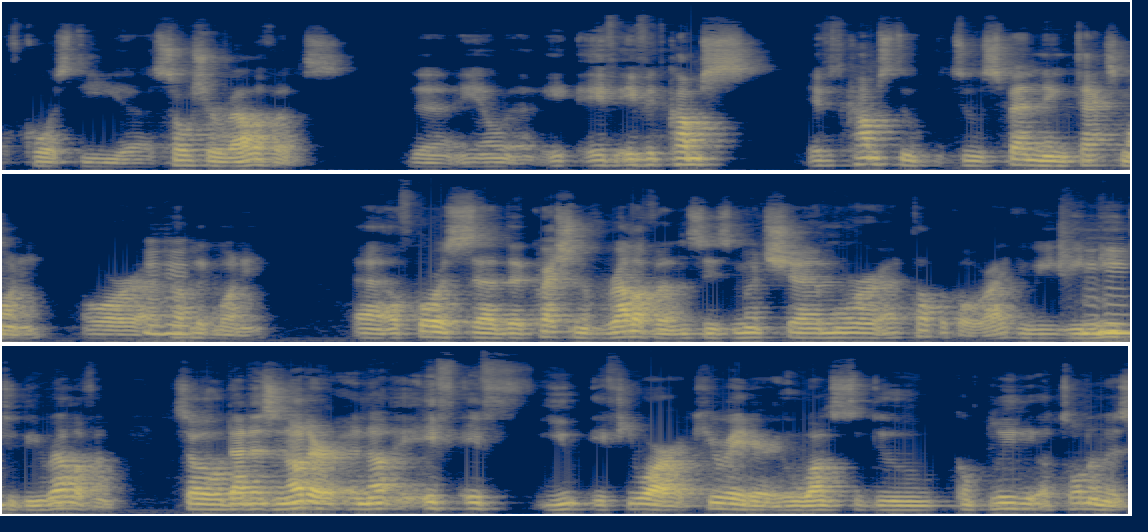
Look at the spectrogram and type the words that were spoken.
of course, the uh, social relevance. The you know, if if it comes if it comes to to spending tax money or uh, Mhm. public money, uh, of course, uh, the question of relevance is much uh, more uh, topical, right? We, we need to be relevant. So that is another, another. If if you if you are a curator who wants to do completely autonomous,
